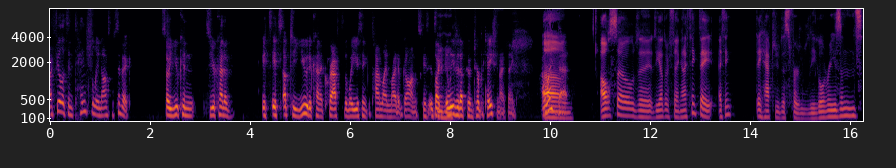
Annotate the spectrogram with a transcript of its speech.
I feel it's intentionally non-specific, so you can. So you're kind of. It's it's up to you to kind of craft the way you think the timeline might have gone. It's, it's like it Mhm. leaves it up to interpretation. I think. I like that. Um, Also, the the other thing, and I think they, I think they have to do this for legal reasons.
